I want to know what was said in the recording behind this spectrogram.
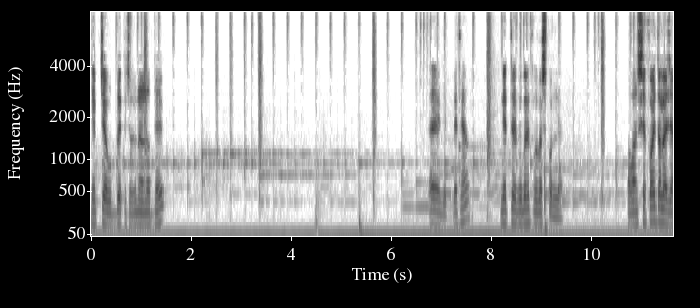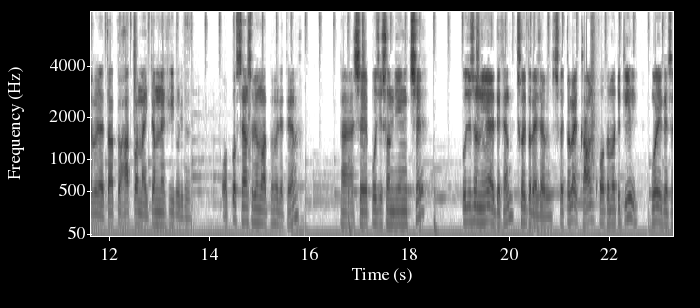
লিফটে উঠবে কিছুক্ষণের মধ্যে। দেখেন লিফটের ভিতরে প্রবেশ করলে। তখন সে কয়তলায় যাবে, তার তো হাত পা নাই, কেমনে কি করবে? অত সেন্সরের মাধ্যমে দেখেন হ্যাঁ সে পজিশন নিয়ে নিচ্ছে। পজিশন নিয়ে দেখেন, ছয়তলায় যাবে। ছয়তলায় কাউন্ট অটোমেটিকলি হয়ে গেছে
